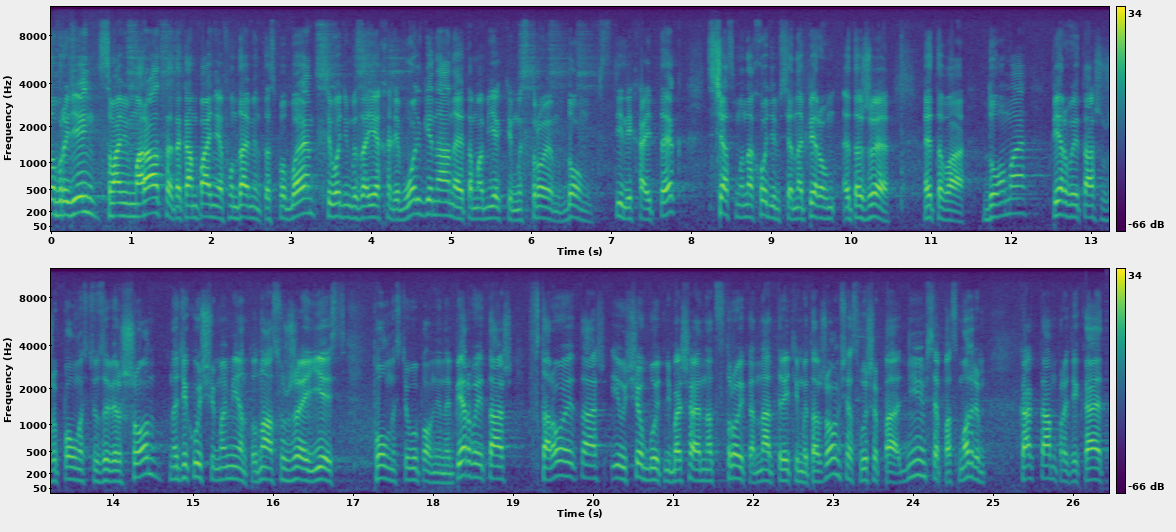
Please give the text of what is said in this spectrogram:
добрый день, с вами Марат, это компания Фундамент СПБ. Сегодня мы заехали в Ольгино, на этом объекте мы строим дом в стиле хай-тек. Сейчас мы находимся на первом этаже этого дома. Первый этаж уже полностью завершен. На текущий момент у нас уже есть полностью выполненный первый этаж, второй этаж и еще будет небольшая надстройка над третьим этажом. Сейчас выше поднимемся, посмотрим, как там протекает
